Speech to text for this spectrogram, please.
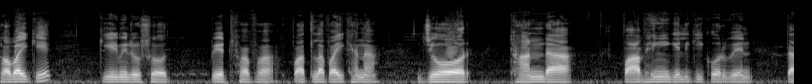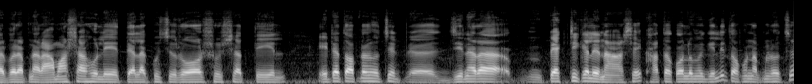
সবাইকে কৃমির ওষুধ পেট ফাঁপা পাতলা পায়খানা, জ্বর, ঠান্ডা, পা ভেঙে গেলে কি করবেন? তারপর আপনার আমাশা হলে তেলাকুচু, রস, সরষার তেল, এটা তো আপনার হচ্ছে যেনারা প্র্যাকটিক্যালে না আসে, খাতা কলমে গেলে তখন আপনার হচ্ছে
